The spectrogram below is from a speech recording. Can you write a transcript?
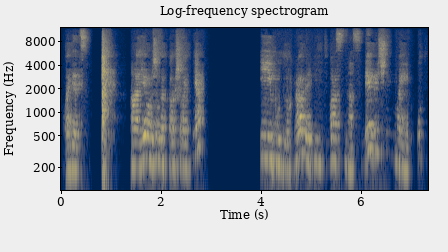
молодец. А я вам желаю хорошего дня. И буду рада видеть вас на следующей моей утренней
